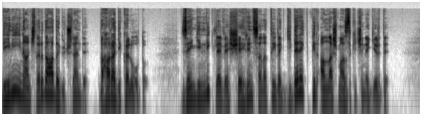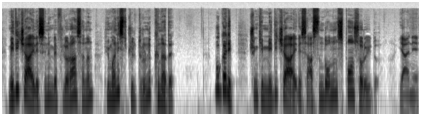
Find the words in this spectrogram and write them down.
Dini inançları daha da güçlendi, daha radikal oldu. Zenginlikle ve şehrin sanatıyla giderek bir anlaşmazlık içine girdi. Medici ailesinin ve Floransa'nın hümanist kültürünü kınadı. Bu garip çünkü Medici ailesi aslında onun sponsoruydu. Yani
